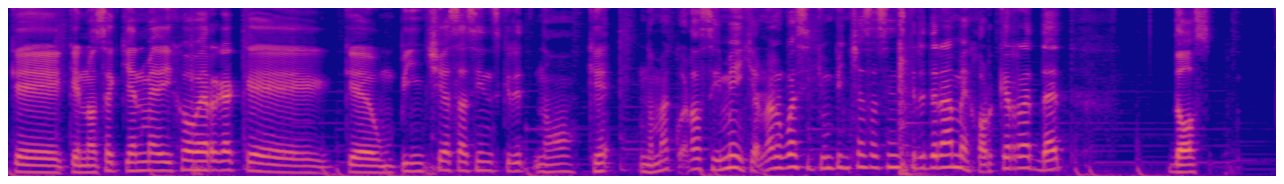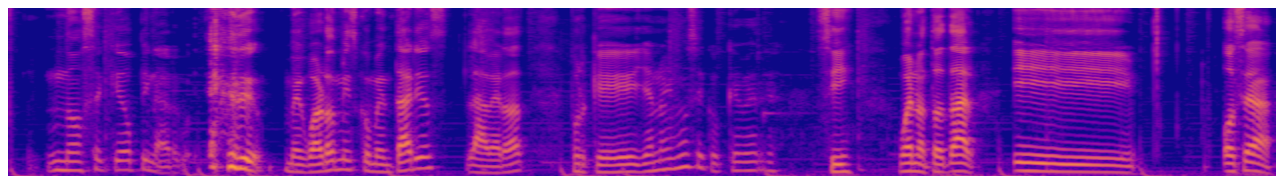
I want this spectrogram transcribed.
Que, que no sé quién me dijo, verga, que, que un pinche Assassin's Creed. No, que no me acuerdo. Sí, me dijeron algo así que un pinche Assassin's Creed era mejor que Red Dead 2. No sé qué opinar, güey. me guardo mis comentarios, la verdad. Porque ya no hay músico, qué verga. Sí, bueno, total. Y. O sea,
